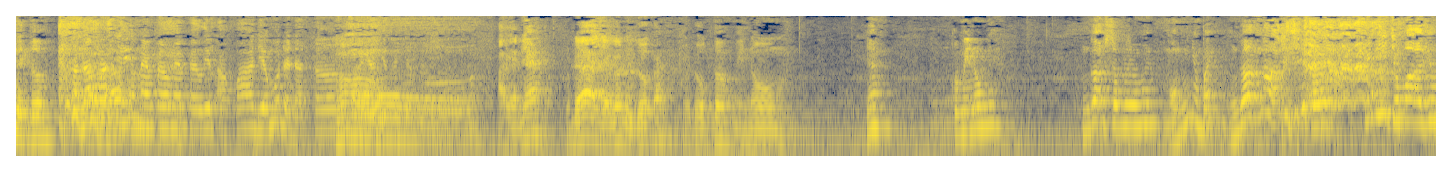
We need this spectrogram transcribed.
gitu. Kadang masih nempel-nempelin apa, dia mau udah dateng Oh. kayak gitu-gitu. akhirnya udah jaga duduk kan. Duduk tuh minum. Ya kok minum ya? Enggak sebelumnya mau nyobain enggak enggak. Ini coba aja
